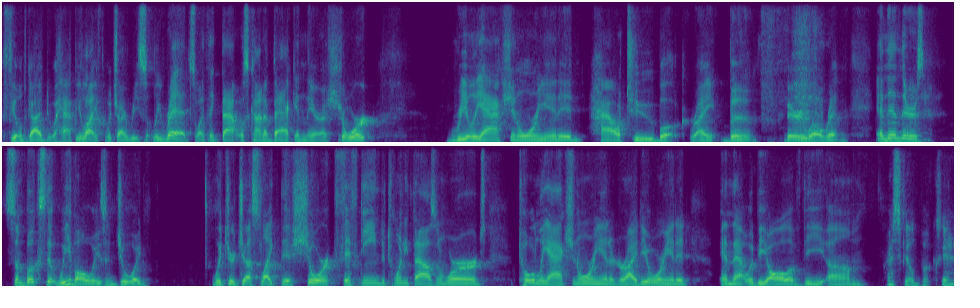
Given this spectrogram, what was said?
Field Guide to a Happy Life, which I recently read. So I think that was kind of back in there, a short, really action oriented how to book, right? Boom. Very well written. And then there's some books that we've always enjoyed, which are just like this short, 15 to 20,000 words, totally action oriented or idea oriented. And that would be all of the, um, Pressfield books, yeah.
